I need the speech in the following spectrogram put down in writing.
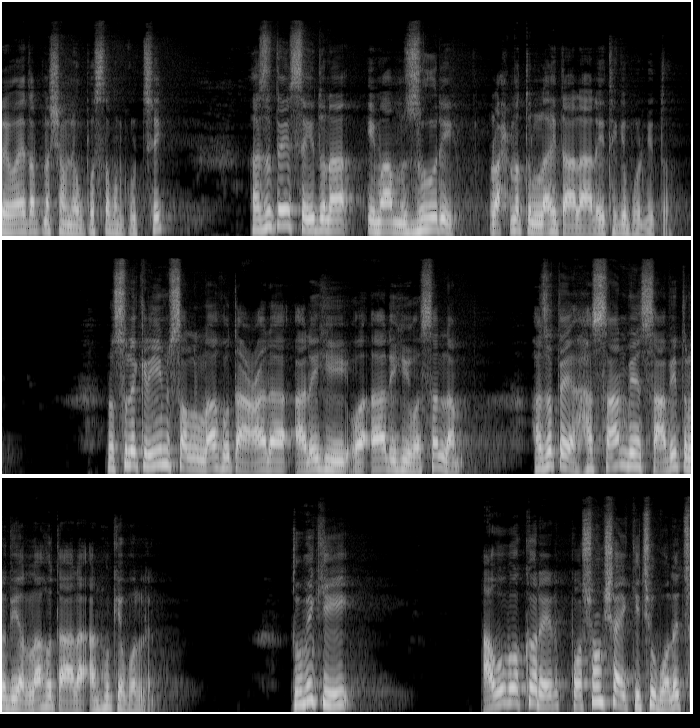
রেওয়ায়ত আপনার সামনে উপস্থাপন করছি। হাজরতে সঈদুনা ইমাম জুহরি রহমতুল্লাহ তালা আলী থেকে বর্ণিত। রসুল করিম সাল্লাহ তালা আলহি ও আলিহি ওয়াসাল্লাম হজরতে হাসান বিন সাবিত রদি আল্লাহ তালা আনহুকে বললেন, তুমি কি আবু বকরের প্রশংসায় কিছু বলেছ?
